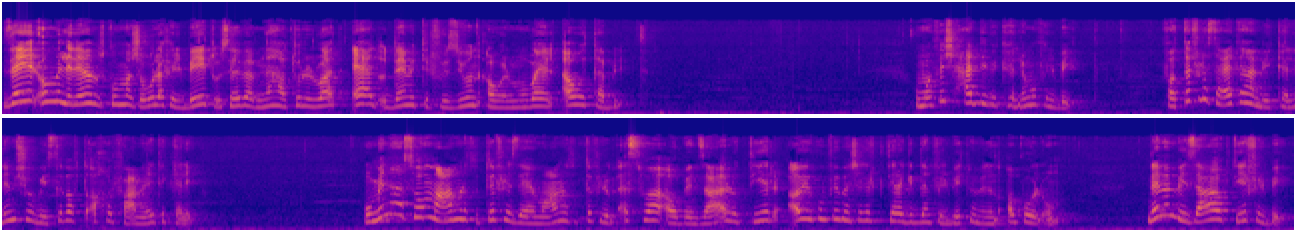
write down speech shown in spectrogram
زي الأم اللي دايما بتكون مشغولة في البيت وسايبة ابنها طول الوقت قاعد قدام التلفزيون أو الموبايل أو التابلت. ومفيش حد بيكلمه في البيت. فالطفل ساعتها ما بيتكلمش وبيسبب تأخر في عملية الكلام. ومنها سوء معاملة الطفل زي معاملة الطفل بأسوأ أو بنزعقله كتير أو يكون في مشاكل كتيرة جدا في البيت ما بين الأب والأم. دايما بيزعقوا كتير في البيت.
